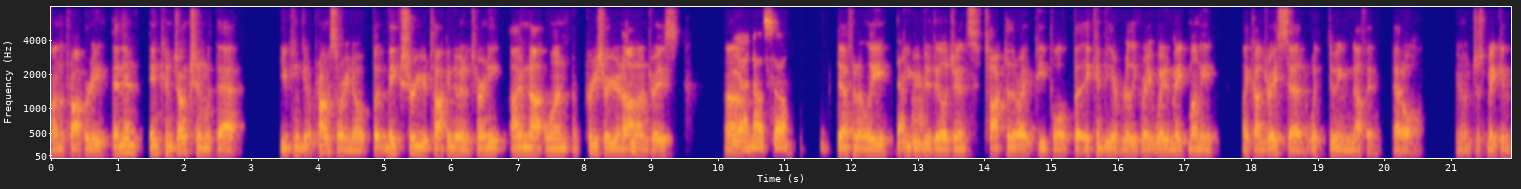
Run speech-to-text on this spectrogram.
on the property. And then in conjunction with that, you can get a promissory note, but make sure you're talking to an attorney. I'm not one. I'm pretty sure you're not, Andres. Um, yeah, no. So definitely do your due diligence, talk to the right people, but it can be a really great way to make money, like Andres said, with doing nothing at all. You know, just making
